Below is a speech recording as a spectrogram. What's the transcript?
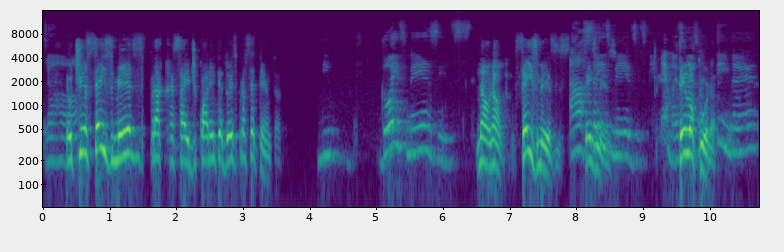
Uhum. Eu tinha seis meses para sair de 42 para 70. Mil... Dois meses? Não, não. Seis meses. Ah, seis, seis meses. meses. É, Tem loucura. Assim, né?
